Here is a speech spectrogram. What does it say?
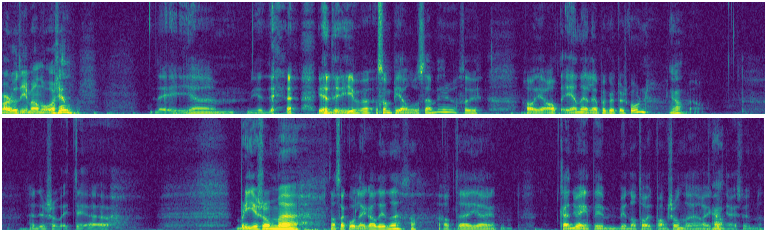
Hva er det du driver med nå, Kjell? Nei, eh, jeg, jeg driver som pianostemmer. Så har jeg hatt én elev på kulturskolen. Ja. Eller så vet jeg Blir som eh, disse kollegaene dine. At eh, jeg kan jo egentlig begynne å ta ut pensjon. Det har jeg Ja. en stund. Men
